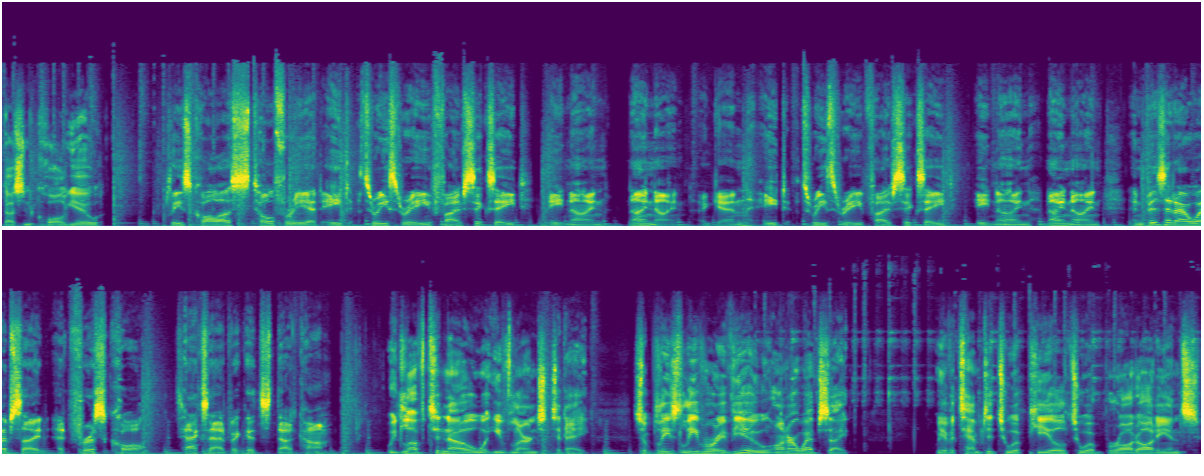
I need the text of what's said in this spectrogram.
doesn't call you, Please call us toll free at 833 568 8999. Again, 833 568 8999. And visit our website at firstcalltaxadvocates.com. We'd love to know what you've learned today, so please leave a review on our website. We have attempted to appeal to a broad audience,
